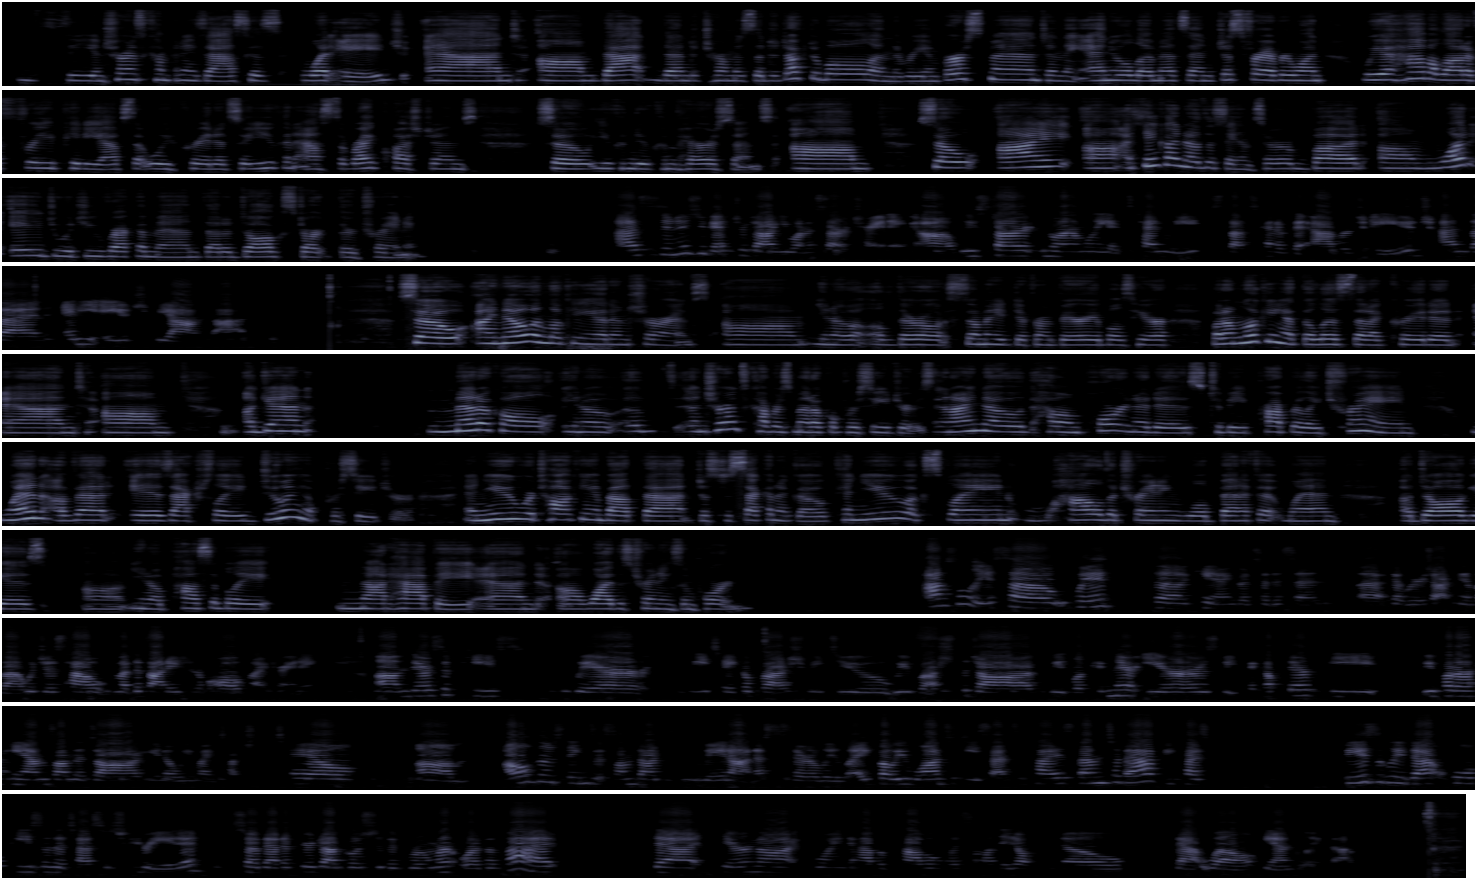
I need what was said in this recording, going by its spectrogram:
the insurance companies ask is what age, and um, that then determines the deductible and the reimbursement and the annual limits. And just for everyone, we have a lot of free PDFs that we've created so you can ask the right questions, so you can do comparisons. Um, so I uh, I think I know this answer, but um, what age would you recommend that a dog start their training? as soon as you get your dog, you want to start training. Uh, we start normally at 10 weeks. That's kind of the average age. And then any age beyond that. So I know in looking at insurance, um, you know, uh, there are so many different variables here, but I'm looking at the list that I created. And um, again, medical, you know, uh, insurance covers medical procedures. And I know how important it is to be properly trained when a vet is actually doing a procedure. And you were talking about that just a second ago. Can you explain how the training will benefit when a dog is, um, you know, possibly not happy and uh, why this training is important? Absolutely. So, with the Canine Good Citizen uh, that we were talking about, which is how the foundation of all of my training, um, there's a piece where we take a brush, we do, we brush the dog, we look in their ears, we pick up their feet, we put our hands on the dog, you know, we might touch the tail. Um, all of those things that some dogs may not necessarily like, but we want to desensitize them to that because basically that whole piece of the test was created so that if your dog goes to the groomer or the vet, that they're not going to have a problem with someone they don't know that well handling them.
